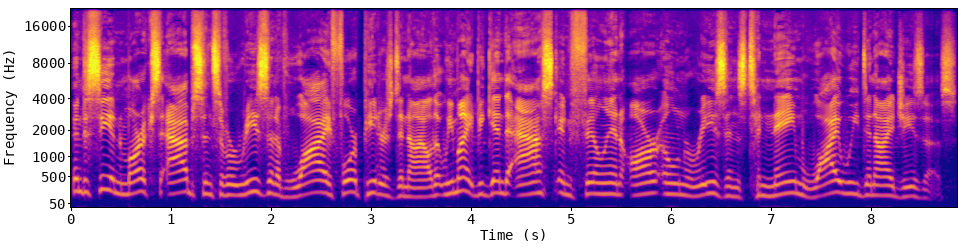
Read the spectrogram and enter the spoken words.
and to see in Mark's absence of a reason of why for Peter's denial that we might begin to ask and fill in our own reasons to name why we deny Jesus,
